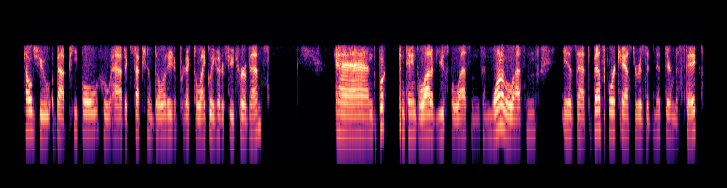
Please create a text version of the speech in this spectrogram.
tells you about people who have exceptional ability to predict the likelihood of future events. And the book contains a lot of useful lessons. And one of the lessons is that the best forecasters admit their mistakes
